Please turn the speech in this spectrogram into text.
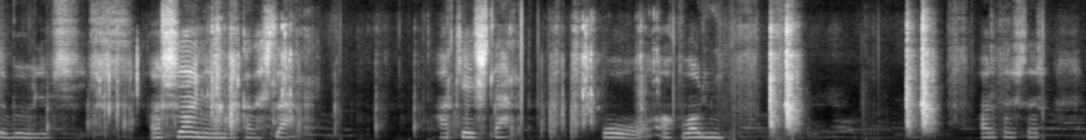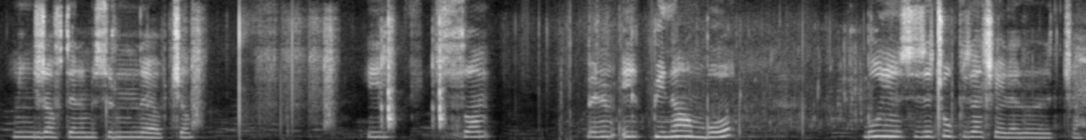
İşte böyle bir şey. Aşağı inelim arkadaşlar. Arkadaşlar. O akvaryum. Arkadaşlar Minecraft deneme sürümünü de yapacağım. İlk son benim ilk binam bu. Bugün size çok güzel şeyler öğreteceğim.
